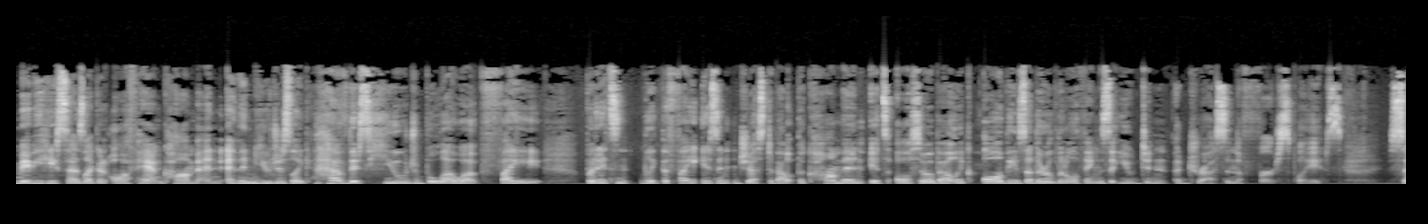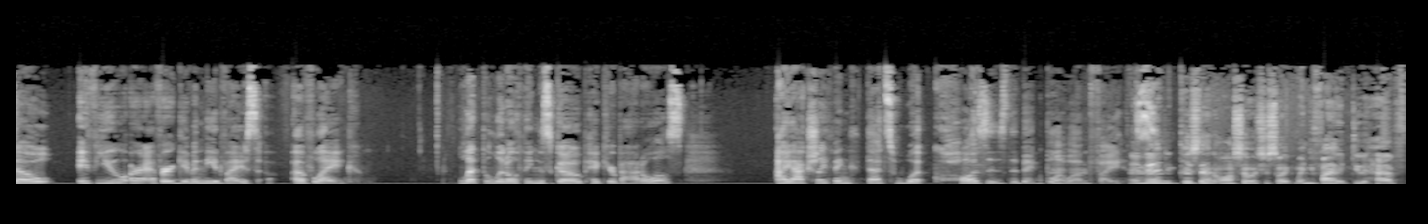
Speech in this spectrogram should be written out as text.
maybe he says like an offhand comment and then you just like have this huge blow up fight. But it's like the fight isn't just about the comment. It's also about like all these other little things that you didn't address in the first place. So if you are ever given the advice of like let the little things go pick your battles i actually think that's what causes the big blow up mm-hmm. fights. And then, because then also it's just like when you finally do have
